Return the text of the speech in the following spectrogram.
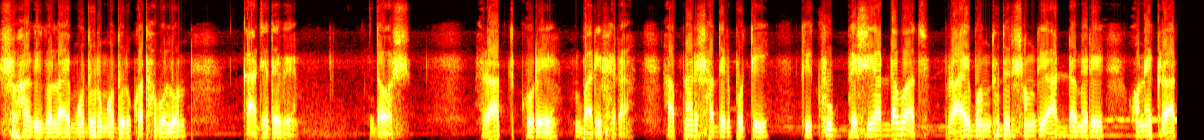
সোহাগী গলায় মধুর মধুর কথা বলুন, কাজে দেবে। দশ, রাত করে বাড়ি ফেরা। আপনার স্বাদের প্রতি কি খুব বেশি আড্ডাবাজ? প্রায় বন্ধুদের সঙ্গে আড্ডা মেরে অনেক রাত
